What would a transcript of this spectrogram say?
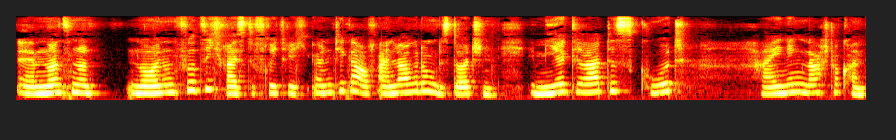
ähm, 1949 reiste Friedrich Oettinger auf Einladung des deutschen Emirgrates Kurt Heining nach Stockholm,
